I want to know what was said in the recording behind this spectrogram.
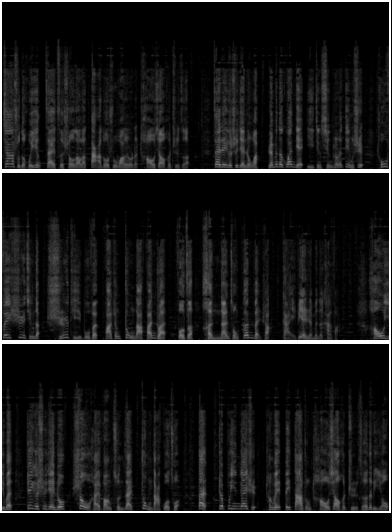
家属的回应再次受到了大多数网友的嘲笑和指责。在这个事件中啊，人们的观点已经形成了定势，除非事情的实体部分发生重大反转，否则很难从根本上改变人们的看法。毫无疑问，这个事件中受害方存在重大过错，但这不应该是成为被大众嘲笑和指责的理由。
